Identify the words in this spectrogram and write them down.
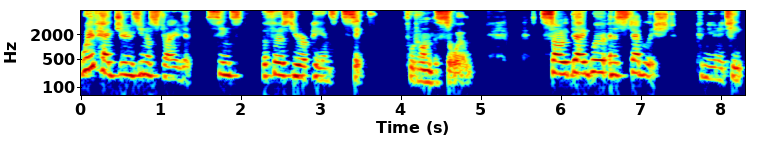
We've had Jews in Australia since the first Europeans set foot on the soil. So they were an established community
